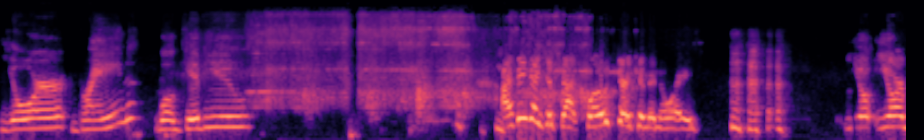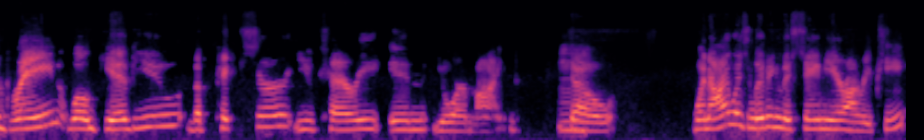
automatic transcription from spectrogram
your brain will give you. I think I just got closer to the noise your your brain will give you the picture you carry in your mind. Mm. So when I was living the same year on repeat,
